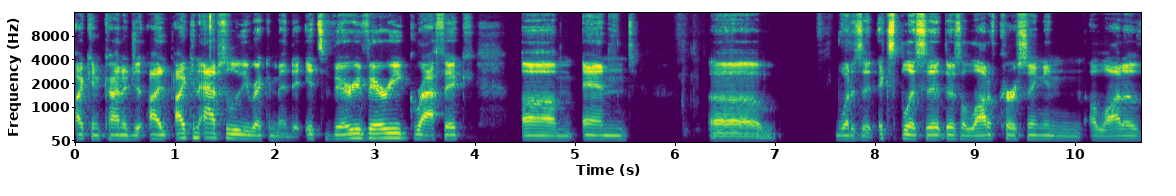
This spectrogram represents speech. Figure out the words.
I can kind of just I, I can absolutely recommend it. It's very very graphic, um, and uh, what is it explicit there's a lot of cursing and a lot of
